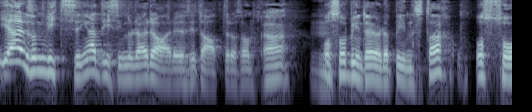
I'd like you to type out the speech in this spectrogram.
Ja, litt sånn vitsing. Ja, dissing når det er rare sitater og sånn. Ja. Og så begynte jeg å gjøre det på Insta. Og så,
